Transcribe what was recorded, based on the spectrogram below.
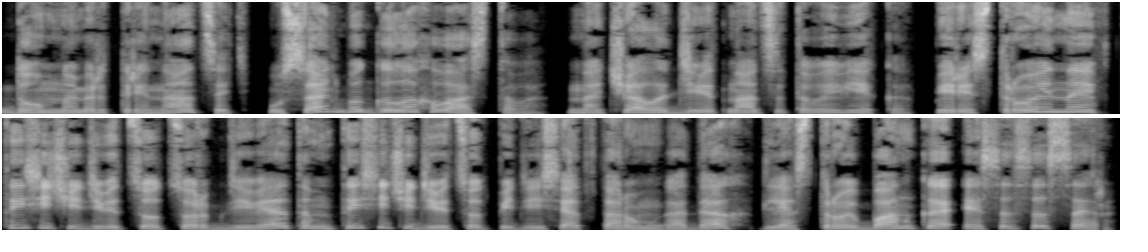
Дом номер 13, усадьба Голохвастова, начало XIX века, перестроенная в 1949-1952 годах для стройбанка СССР,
